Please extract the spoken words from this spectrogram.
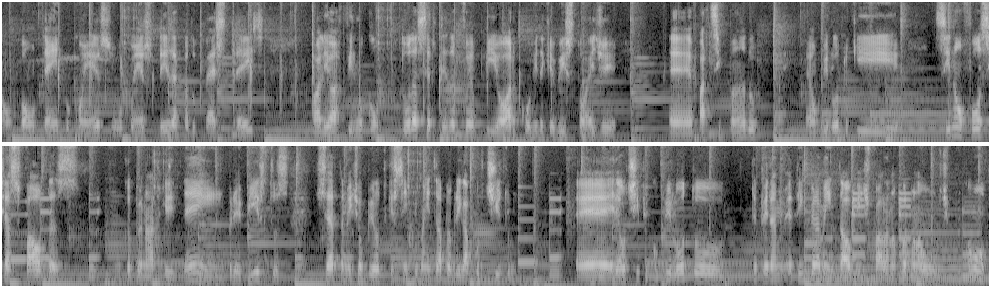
um bom tempo. Conheço, eu conheço desde a época do PS3. Olha, eu afirmo com toda certeza foi a pior corrida que eu vi Stoid é, participando. É um piloto que, se não fosse as faltas no campeonato que ele tem, imprevistos, certamente é um piloto que sempre vai entrar para brigar por título. É, ele é o típico piloto é temperamental que a gente fala na Fórmula 1, tipo, como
